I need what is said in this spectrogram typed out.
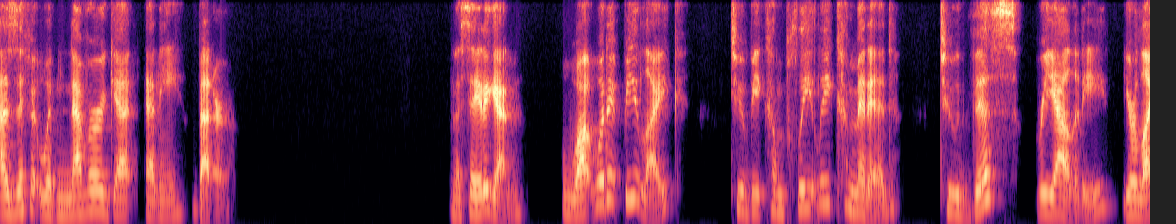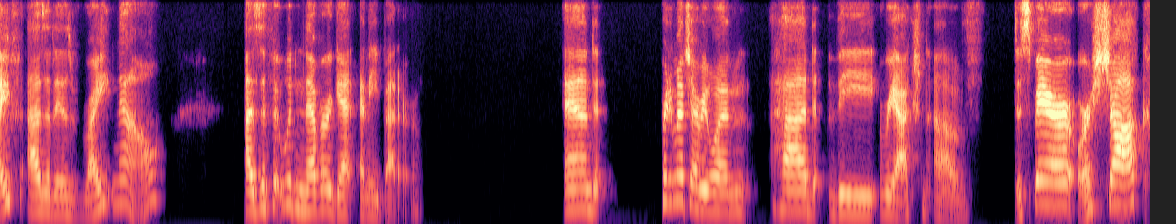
as if it would never get any better? I'm going to say it again. What would it be like to be completely committed to this reality, your life as it is right now, as if it would never get any better. And pretty much everyone had the reaction of despair or shock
